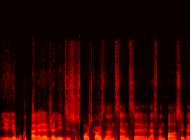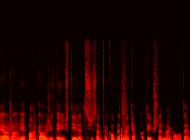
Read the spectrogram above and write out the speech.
il, y a, beaucoup de parallèles. Je l'ai dit sur Sports Cars Nonsense la semaine passée. D'ailleurs, j'en reviens pas encore. J'ai été invité là-dessus. Ça me fait complètement capoter et je suis tellement content.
